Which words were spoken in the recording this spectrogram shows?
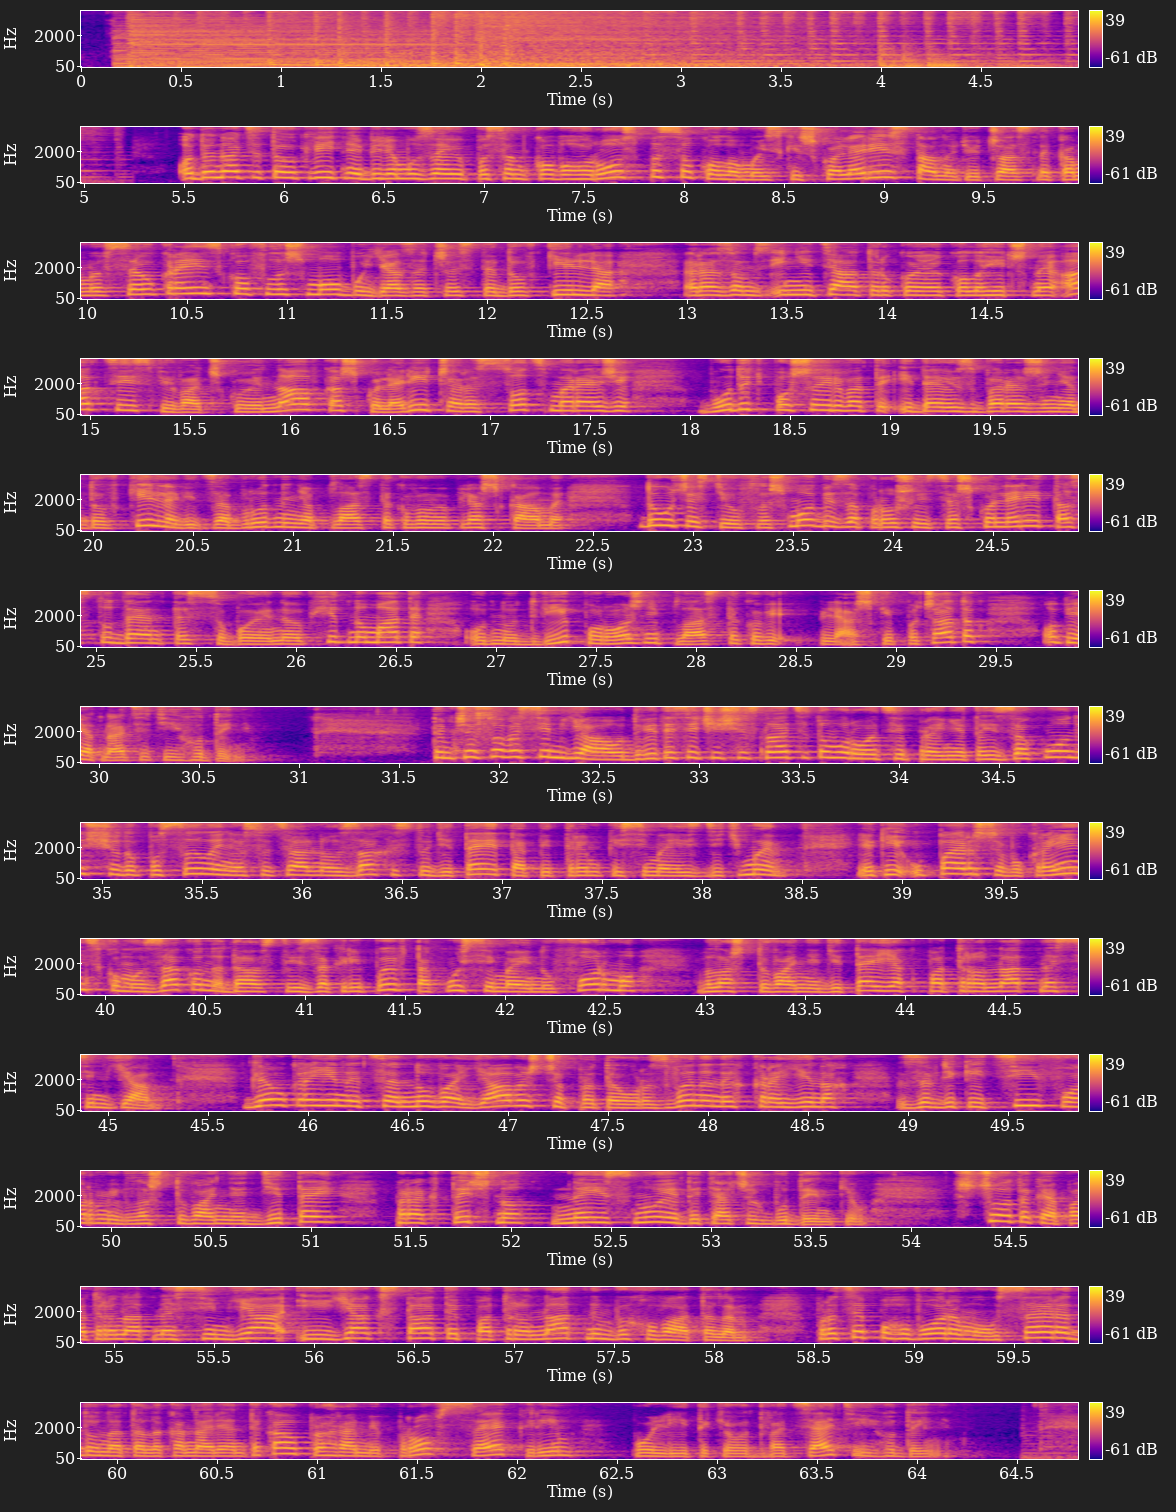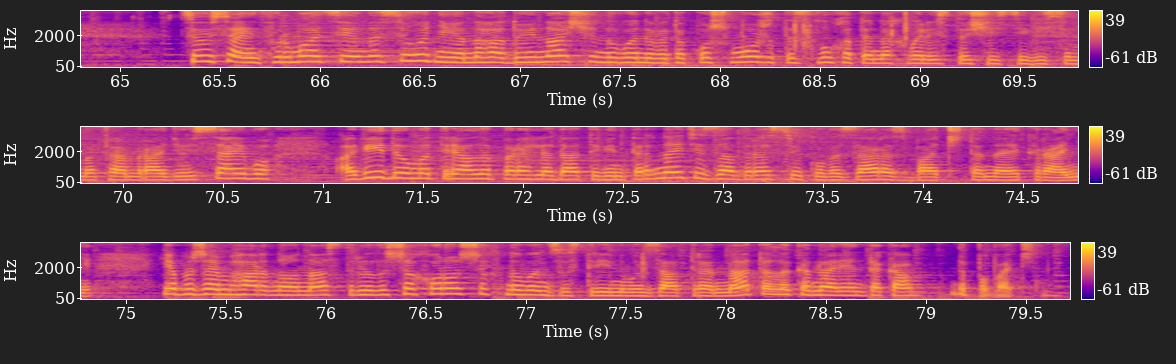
11 квітня біля музею писанкового розпису коломийські школярі стануть учасниками всеукраїнського флешмобу Я за чисте довкілля разом з ініціаторкою екологічної акції, співачкою Навка, школярі через соцмережі будуть поширювати ідею збереження довкілля від забруднення пластиковими пляшками. До участі у флешмобі запрошуються школярі та студенти. З собою необхідно мати одну-дві порожні пластикові пляшки. Початок о 15-й годині. Тимчасова сім'я у 2016 році прийнятий закон щодо посилення соціального захисту дітей та підтримки сімей з дітьми, який уперше в українському законодавстві закріпив таку сімейну форму влаштування дітей як патронатна сім'я. Для України це нове явище, проте у розвинених країнах завдяки цій формі влаштування дітей практично не існує дитячих будинків. Що таке патронатна сім'я і як стати патронатним вихователем? Про це поговоримо у середу на телеканалі НТК у програмі про все крім політики о 20-й годині. Це уся інформація на сьогодні. Я нагадую, наші новини ви також можете слухати на хвилі 106,8 FM Радіо Сяйво, а відеоматеріали переглядати в інтернеті за адресою, яку ви зараз бачите на екрані. Я бажаю вам гарного настрою, лише хороших новин. Зустрінемось завтра на телеканалі НТК. До побачення.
